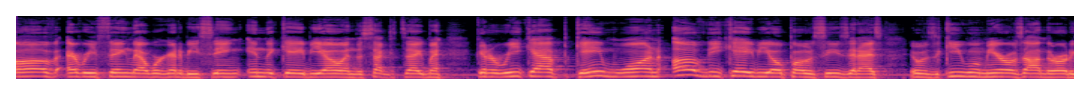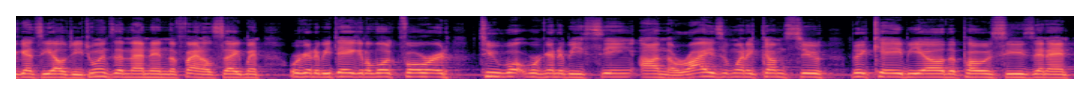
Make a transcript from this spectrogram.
of everything that we're going to be seeing in the KBO. In the second segment, going to recap game one of the KBO postseason as it was the Kiwoom Heroes on the road against the LG Twins. And then in the final segment, we're going to be taking a look forward to what we're going to be seeing on the horizon when it comes to the KBO, the postseason, and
